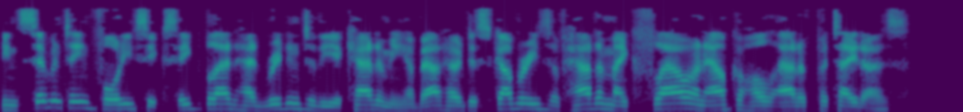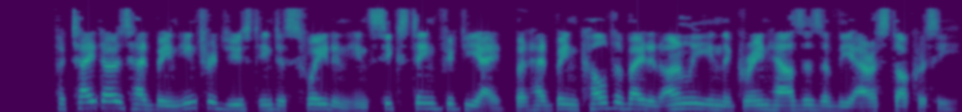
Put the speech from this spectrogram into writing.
In 1746 Ekblad had written to the Academy about her discoveries of how to make flour and alcohol out of potatoes. Potatoes had been introduced into Sweden in 1658, but had been cultivated only in the greenhouses of the aristocracy.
